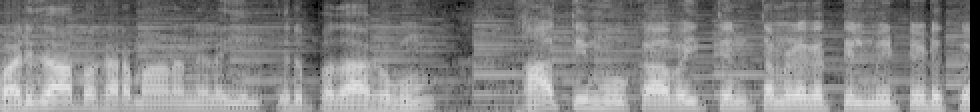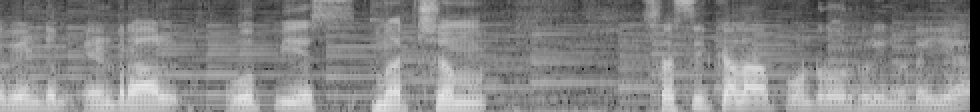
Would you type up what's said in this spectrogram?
பரிதாபகரமான நிலையில் இருப்பதாகவும் அதிமுகவை தென் தமிழகத்தில் மீட்டெடுக்க வேண்டும் என்றால் ஓபிஎஸ் மற்றும் சசிகலா போன்றவர்களினுடைய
